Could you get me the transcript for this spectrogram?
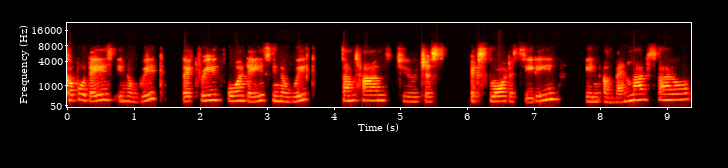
couple days in a week, like three, four days in a week, sometimes to just explore the city in a van lifestyle.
